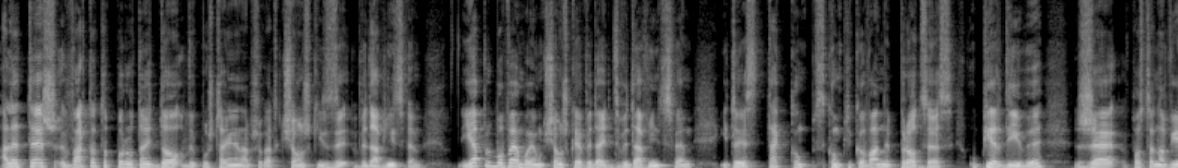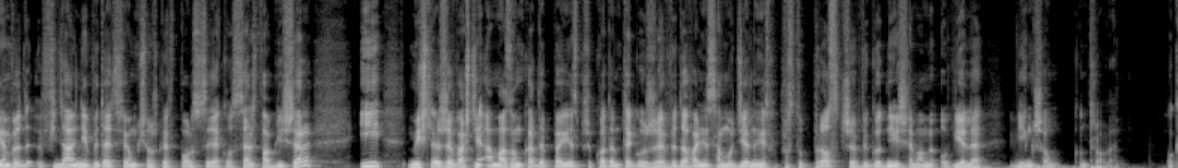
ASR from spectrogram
ale też warto to porównać do wypuszczania na przykład książki z wydawnictwem. Ja próbowałem moją książkę wydać z wydawnictwem i to jest tak skomplikowany proces, upierdliwy, że postanowiłem finalnie wydać swoją książkę w Polsce jako self-publisher i myślę, że właśnie Amazon KDP jest przykładem tego, że wydawanie samodzielne jest po prostu prostsze, wygodniejsze, mamy o wiele większą kontrolę. Ok,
